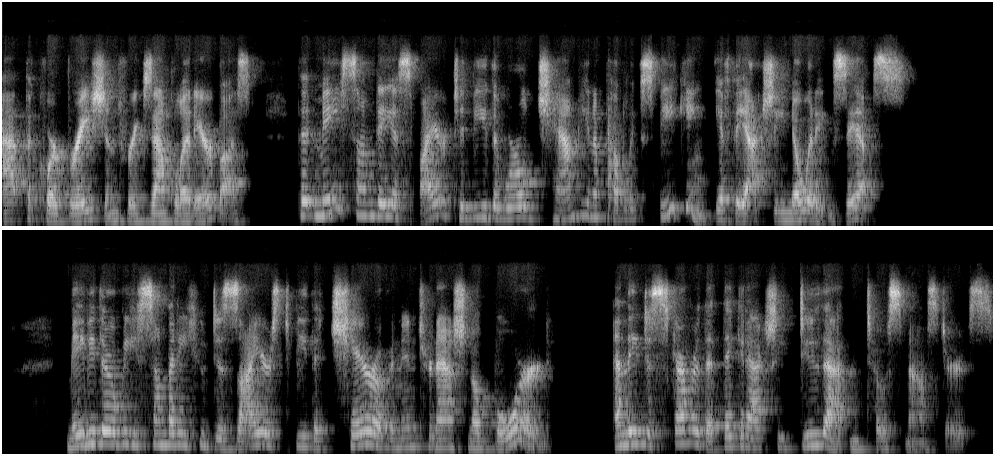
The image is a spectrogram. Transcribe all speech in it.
at the corporation, for example, at Airbus, that may someday aspire to be the world champion of public speaking if they actually know it exists. Maybe there will be somebody who desires to be the chair of an international board, and they discover that they could actually do that in Toastmasters.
